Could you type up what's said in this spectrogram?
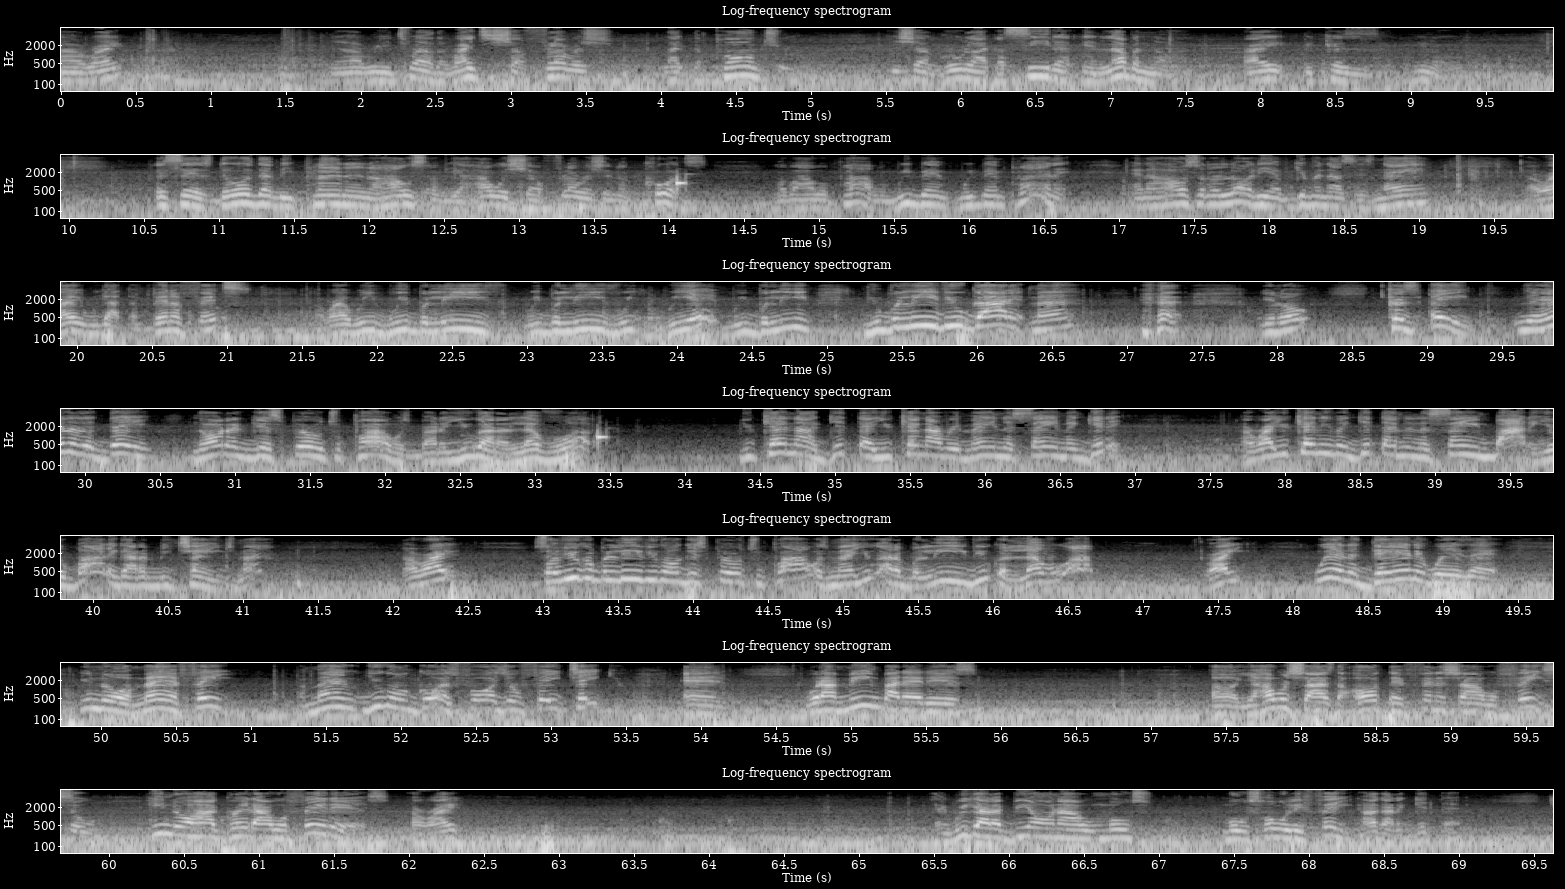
All right. And I'll read 12. The righteous shall flourish like the palm tree. He shall grow like a cedar in Lebanon. Right? Because, you know, it says, those that be planted in the house of Yahweh shall flourish in the courts of our power. We've been we've been planted in the house of the Lord. He have given us his name. All right, we got the benefits. All right, we we believe, we believe, we we it. We believe, you believe you got it, man. you know? Because hey, the end of the day, in order to get spiritual powers, brother, you gotta level up. You cannot get that. You cannot remain the same and get it. All right, you can't even get that in the same body. Your body gotta be changed, man. All right. So if you can believe you're gonna get spiritual powers, man, you gotta believe you can level up right? We're in a day anyways that, you know, a man fate, a man, you're gonna go as far as your fate take you. And what I mean by that is, uh, Yahweh Shai is the author and finisher our faith, so he know how great our fate is, all right? And we gotta be on our most most holy faith. I gotta get that.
